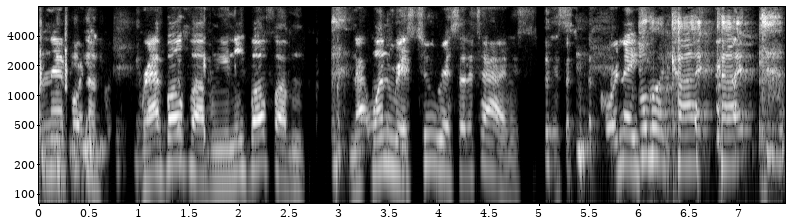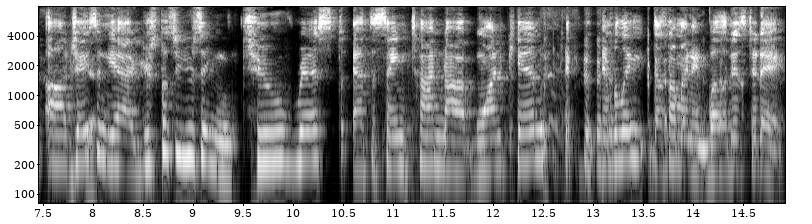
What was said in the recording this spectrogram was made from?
in there, for- no, grab both of them. You need both of them, not one wrist, two wrists at a time. It's it's coordination. Hold on, cut, cut. Uh, Jason, yeah. you're supposed to be using two wrists at the same time, not one. Kim, Kimberly, that's not my name. Well, it is today.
